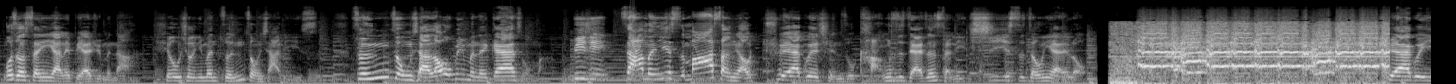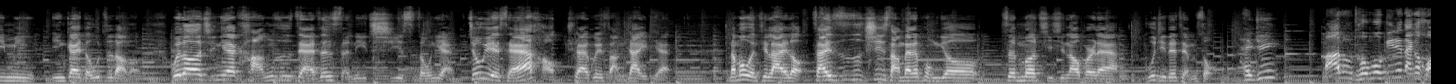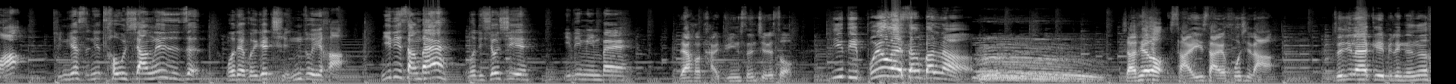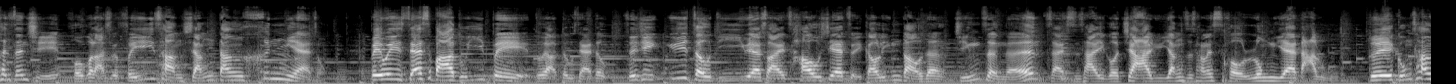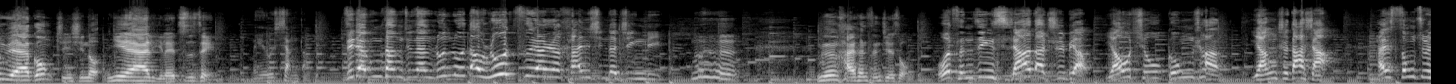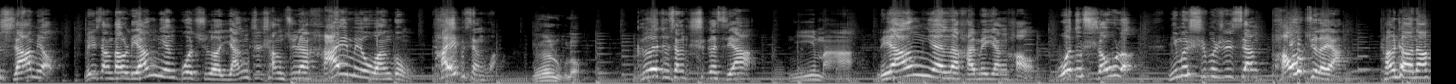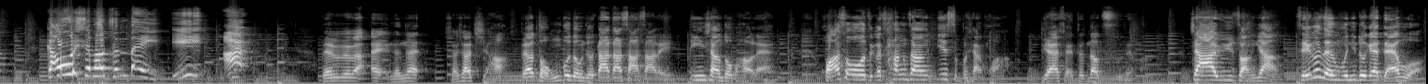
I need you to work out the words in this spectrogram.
我说神一样的编剧们呐，求求你们尊重下历史，尊重下老兵们的感受嘛！毕竟咱们也是马上要全国庆祝抗日战争胜利七十周年的了。全国人民应该都知道了。为了纪念抗日战争胜利七十周年，九月三号全国放假一天。那么问题来了，在日企上班的朋友怎么提醒老板呢？估计得这么说：海军，八路托我给你带个话，今天是你投降的日子，我得回去庆祝一下。你的上班，我的休息，你得明白。然后太君生气的说：“你的不用来上班了。”夏天了，晒一晒，火气大。最近呢，隔壁的恩恩很生气，后果那是非常相当很严重，北纬三十八度以北都要抖三抖。最近，宇宙第一元帅、朝鲜最高领导人金正恩在视察一个甲鱼养殖场的时候，龙颜大怒，对工厂员工进行了严厉的指责。没有想到，这家工厂竟然沦落到如此让人寒心的境地。恩恩还很生气说：“我曾经下达指标，要求工厂养殖大虾。”还送去了虾苗，没想到两年过去了，养殖场居然还没有完工，太不像话！恩恩怒了，哥就想吃个虾，尼玛，两年了还没养好，我都收了。你们是不是想跑去了呀？厂长呢？搞什么准备，一二。别别别别，哎，恩恩，消消气哈，不要动不动就打打杀杀的，影响多不好呢。话说这个厂长也是不像话，元帅等到吃的嘛，甲鱼壮阳这个任务你都敢耽误？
